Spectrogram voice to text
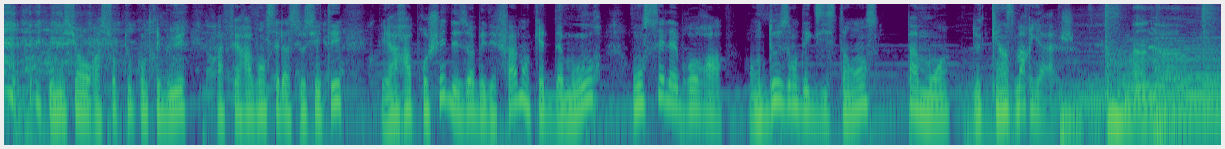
L'émission aura surtout contribué à faire avancer la société et à rapprocher des hommes et des femmes en quête d'amour. On célébrera en deux ans d'existence pas moins de 15 mariages. Un homme...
